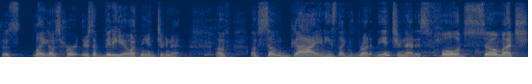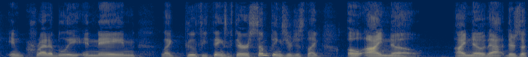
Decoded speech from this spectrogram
Those Legos hurt. There's a video on the internet of, of some guy, and he's like running. The internet is full of so much incredibly inane, like goofy things. But there are some things you're just like, oh, I know. I know that. There's a,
